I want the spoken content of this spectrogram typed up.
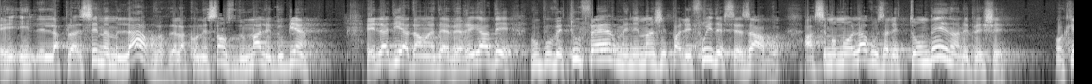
Et il a placé même l'arbre de la connaissance du mal et du bien. Et il a dit à Adam et Ève, regardez, vous pouvez tout faire, mais ne mangez pas les fruits de ces arbres. À ce moment-là, vous allez tomber dans les péchés, ok?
